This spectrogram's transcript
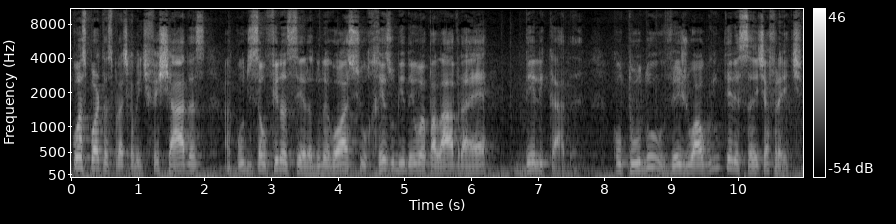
Com as portas praticamente fechadas, a condição financeira do negócio, resumida em uma palavra, é delicada. Contudo, vejo algo interessante à frente.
